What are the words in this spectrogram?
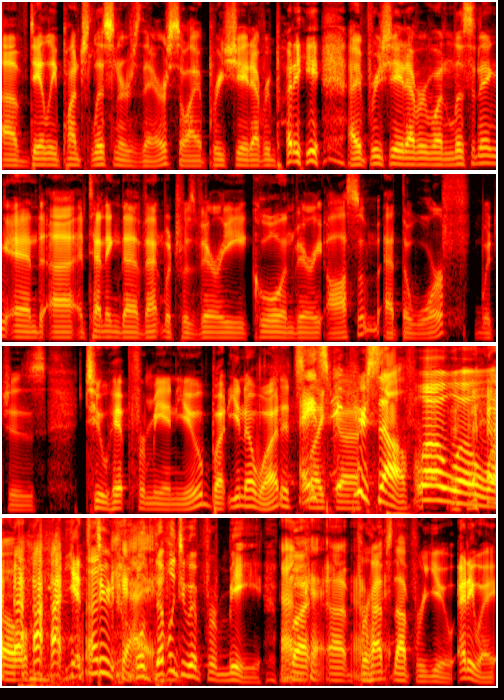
of Daily Punch listeners there. So I appreciate everybody. I appreciate everyone listening and uh, attending the event, which was very cool and very awesome at the Wharf, which is too hip for me and you. But you know what? It's hey, like speak uh, for yourself. Whoa, whoa, whoa. yeah, it's okay. too, well, definitely too hip for me, but okay. uh, perhaps not for you. Anyway,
